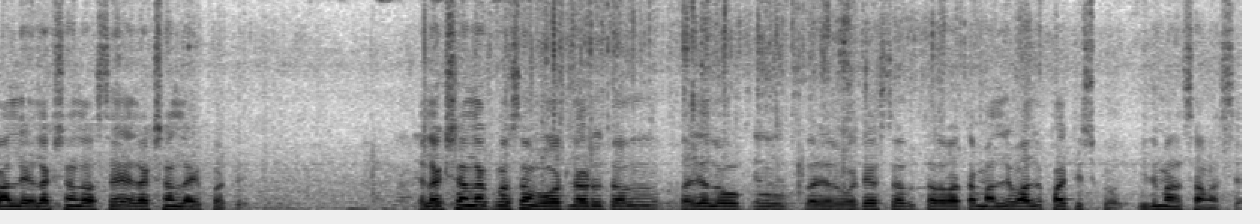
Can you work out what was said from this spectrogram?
మళ్ళీ ఎలక్షన్లు వస్తాయి ఎలక్షన్లు అయిపోతాయి. ఎలక్షన్ల కోసం ఓట్లు అడుగుతారు ప్రజలు ప్రజలు ఓటేస్తారు తర్వాత మళ్ళీ వాళ్ళు పట్టించుకోరు. ఇది మన సమస్య.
